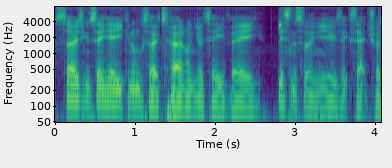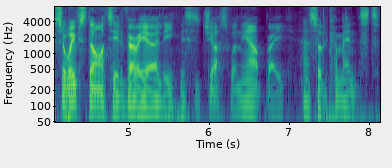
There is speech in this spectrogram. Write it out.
So as you can see here, you can also turn on your TV listen to the news, etc. So we've started very early. This is just when the outbreak has sort of commenced.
